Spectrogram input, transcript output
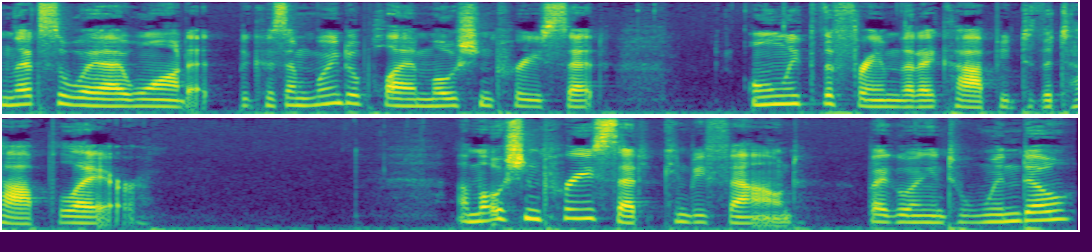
And that's the way I want it because I'm going to apply a motion preset only to the frame that I copied to the top layer. A motion preset can be found by going into Window,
